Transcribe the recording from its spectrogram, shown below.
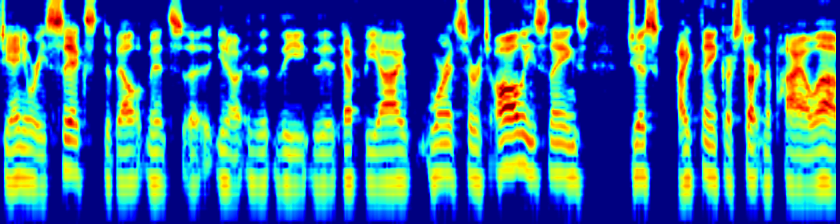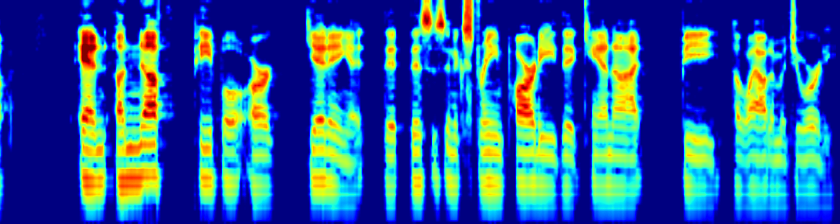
January 6th developments, uh, you know, the, the, the FBI warrant search, all these things just, I think, are starting to pile up. And enough people are getting it that this is an extreme party that cannot be allowed a majority.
